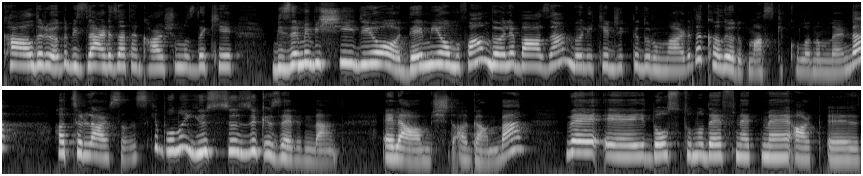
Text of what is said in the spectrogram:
kaldırıyordu. Bizler de zaten karşımızdaki bize mi bir şey diyor, demiyor mu falan böyle bazen böyle ikircikli durumlarda da kalıyorduk maske kullanımlarında. Hatırlarsınız ki bunu yüzsüzlük üzerinden ele almıştı Agamben ve e, dostunu defnetme, ar- e,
